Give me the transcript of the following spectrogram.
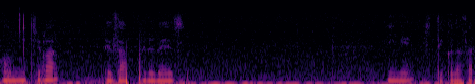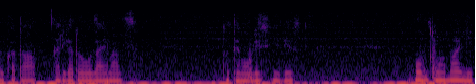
こんにちは、レザップルです。いいねしてくださる方、ありがとうございます。とても嬉しいです。本当は毎日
